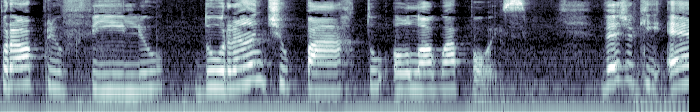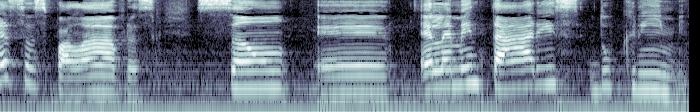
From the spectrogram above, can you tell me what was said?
próprio filho, durante o parto ou logo após. Veja que essas palavras são é, elementares do crime.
